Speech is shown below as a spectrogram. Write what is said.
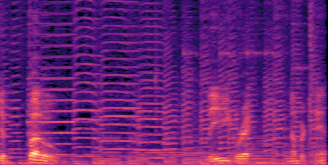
Just boom. League rank number 10.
